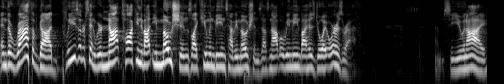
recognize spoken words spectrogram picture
and the wrath of God, please understand, we're not talking about emotions like human beings have emotions. That's not what we mean by his joy or his wrath. Um, see, you and I,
